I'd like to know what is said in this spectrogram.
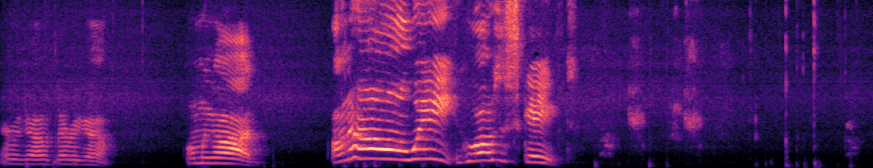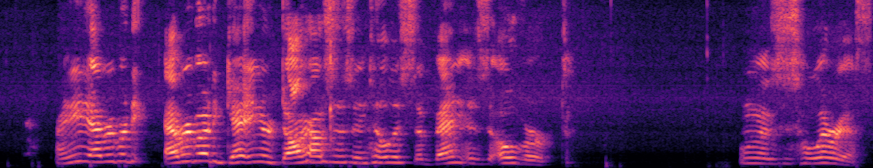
There we go, there we go. Oh my god. Oh no, wait, who else escaped? I need everybody, everybody get in your doghouses until this event is over. Oh, this is hilarious.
